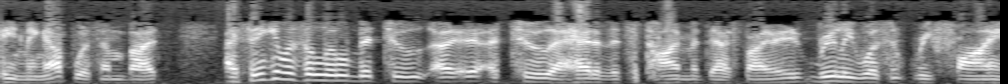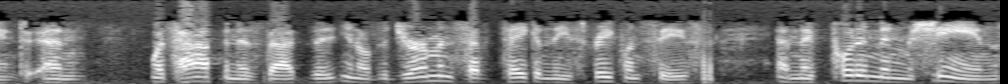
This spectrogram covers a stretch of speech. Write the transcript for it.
teaming up with them, but. I think it was a little bit too uh, too ahead of its time at that time. It really wasn't refined, and what's happened is that the you know the Germans have taken these frequencies and they've put them in machines,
